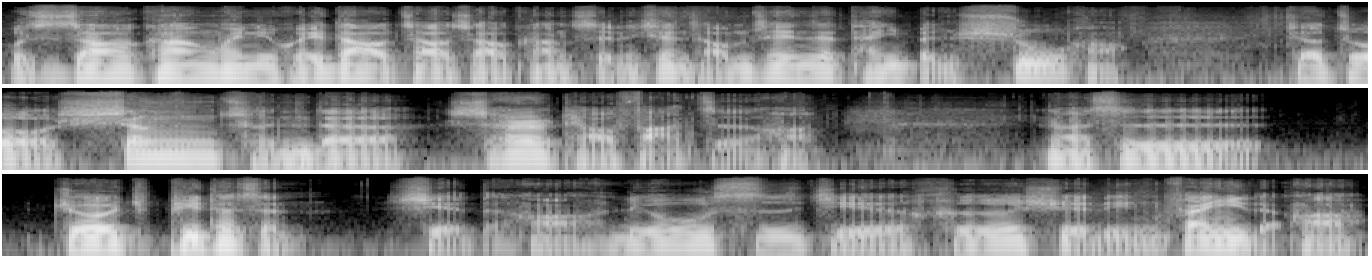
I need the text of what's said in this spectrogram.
我是赵少康，欢迎你回到赵少康时间现场。我们之前在谈一本书哈，叫做《生存的十二条法则》哈，那是 George Peterson 写的哈，刘思杰、何雪玲翻译的哈，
